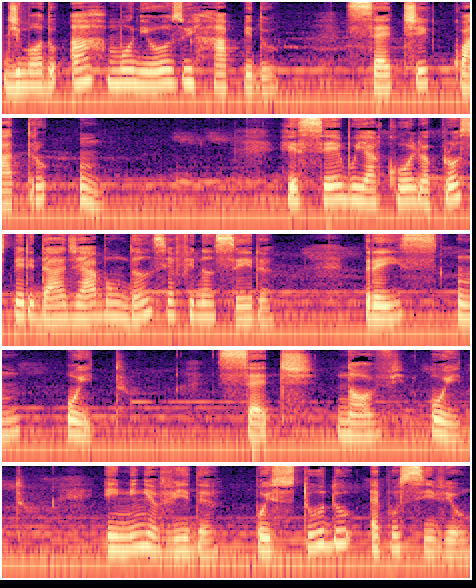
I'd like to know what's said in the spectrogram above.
de modo harmonioso e rápido. 7, 4, 1. Recebo e acolho a prosperidade e a abundância financeira. 3, 1, 8, 7, 9, 8 em minha vida pois tudo é possível.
